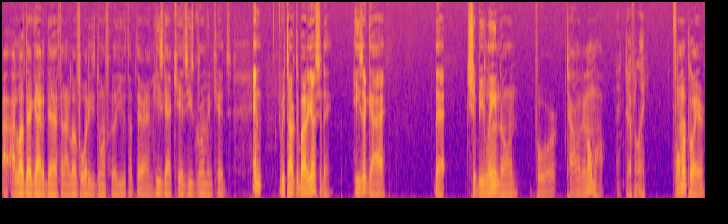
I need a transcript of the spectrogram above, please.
I, I love that guy to death, and I love what he's doing for the youth up there. And he's got kids, he's grooming kids, and we talked about it yesterday. He's a guy that should be leaned on for talent in Omaha. definitely Former player,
